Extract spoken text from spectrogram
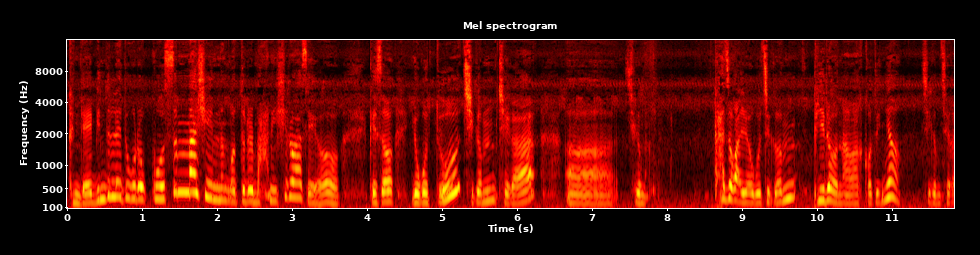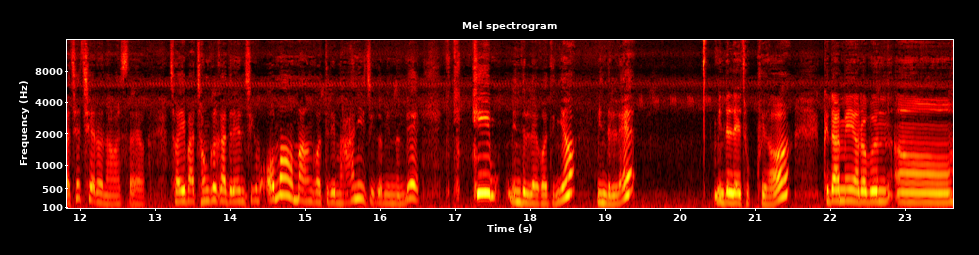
근데 민들레도 그렇고 쓴맛이 있는 것들을 많이 싫어하세요. 그래서 요것도 지금 제가 어, 지금 가져가려고 지금 빌어 나왔거든요. 지금 제가 채취하러 나왔어요. 저희 밭 정글 가들에는 지금 어마어마한 것들이 많이 지금 있는데 특히 민들레거든요. 민들레. 민들레 좋고요. 그 다음에 여러분 어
